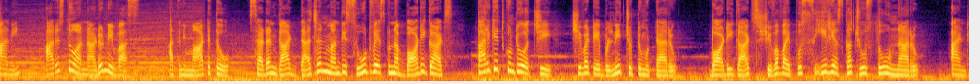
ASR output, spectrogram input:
అని అరుస్తూ అన్నాడు నివాస్. అతని మాటతో సడన్గా డజన్ మంది సూట్ వేసుకున్న బాడీ గార్డ్స్ పరిగెత్తుకుంటూ వచ్చి శివ టేబుల్ని చుట్టుముట్టారు. బాడీగార్డ్స్ శివవైపు శివ వైపు చూస్తూ ఉన్నారు. అండ్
